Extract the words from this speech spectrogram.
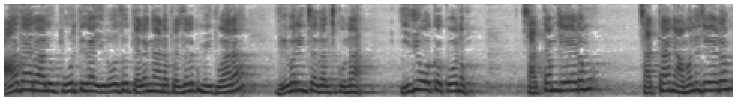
ఆధారాలు పూర్తిగా ఈరోజు తెలంగాణ ప్రజలకు మీ ద్వారా వివరించదలుచుకున్నా. ఇది ఒక కోణం. చట్టం చేయడం చట్టాన్ని అమలు చేయడం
